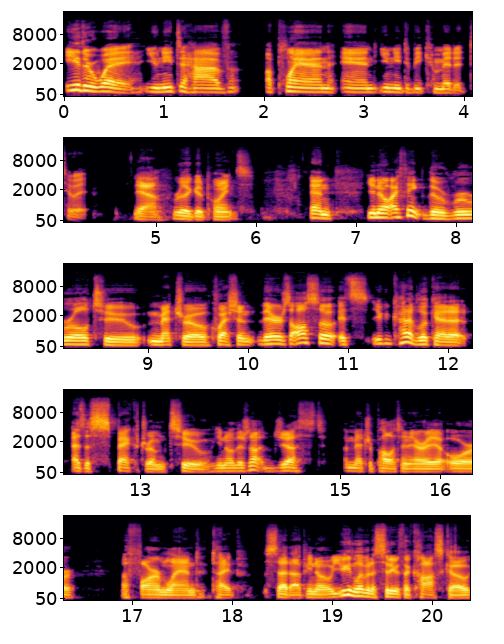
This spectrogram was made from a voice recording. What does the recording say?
either way, you need to have a plan and you need to be committed to it. Yeah, really good points. And you know, I think the rural to metro question, there's also it's you can kind of look at it as a spectrum too. You know, there's not just a metropolitan area or a farmland type setup. You know, you can live in a city with a Costco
